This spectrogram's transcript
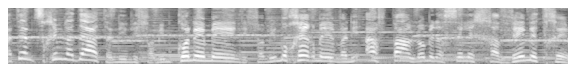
אתם צריכים לדעת, אני לפעמים קונה מהן, לפעמים מוכר מהן, ואני אף פעם לא מנסה לכוון אתכם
